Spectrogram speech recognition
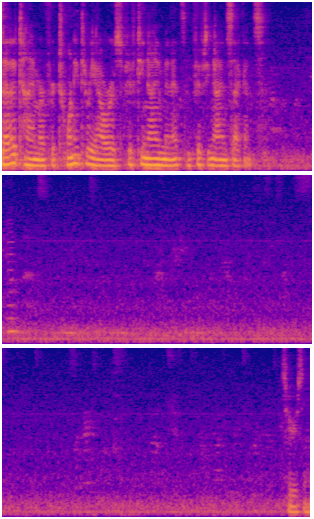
Set a timer for 23 hours, 59 minutes, and 59 seconds. Seriously.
